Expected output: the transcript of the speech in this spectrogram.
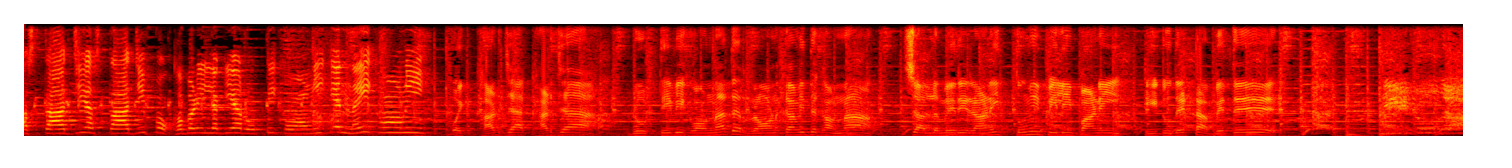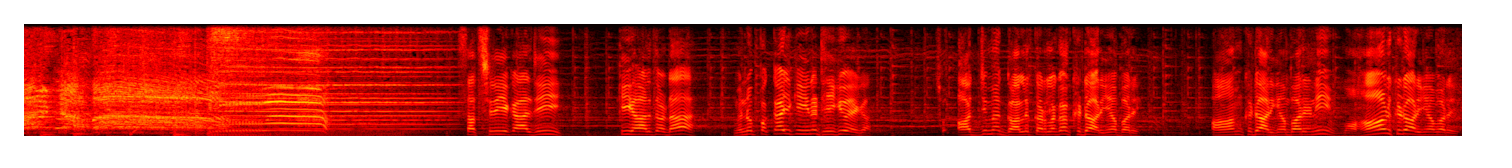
ਉਸਤਾਦ ਜੀ ਉਸਤਾਦ ਜੀ ਭੁੱਖ ਬੜੀ ਲੱਗੀ ਆ ਰੋਟੀ ਖਵਾਉਣੀ ਕਿ ਨਹੀਂ ਖਵਾਉਣੀ? ਓਏ ਖੜ ਜਾ ਖੜ ਜਾ। ਰੋਟੀ ਵੀ ਖਵਾਉਣਾ ਤੇ ਰੌਣਕਾਂ ਵੀ ਦਿਖਾਉਣਾ। ਚੱਲ ਮੇਰੀ ਰਾਣੀ ਤੂੰ ਵੀ ਪੀ ਲਈ ਪਾਣੀ। ਟੀਟੂ ਦੇ ਢਾਬੇ ਤੇ। ਸਤਿ ਸ਼੍ਰੀ ਅਕਾਲ ਜੀ। ਕੀ ਹਾਲ ਤੁਹਾਡਾ? ਮੈਨੂੰ ਪੱਕਾ ਯਕੀਨ ਹੈ ਠੀਕ ਹੋਏਗਾ। ਸੋ ਅੱਜ ਮੈਂ ਗੱਲ ਕਰਨ ਲੱਗਾ ਖਿਡਾਰੀਆਂ ਬਾਰੇ। ਆਮ ਖਿਡਾਰੀਆਂ ਬਾਰੇ ਨਹੀਂ ਮਹਾਨ ਖਿਡਾਰੀਆਂ ਬਾਰੇ।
